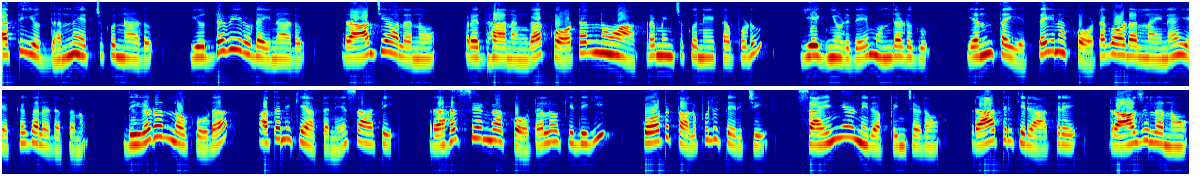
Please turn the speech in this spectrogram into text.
కత్తి యుద్ధం నేర్చుకున్నాడు. యుద్ధవీరుడైనాడు. రాజ్యాలను ప్రధానంగా కోటలను ఆక్రమించుకునేటప్పుడు యజ్ఞుడిదే ముందడుగు. ఎంత ఎత్తైన కోటగోడలనైనా ఎక్కగలడతను. దిగడంలో కూడా అతనికి అతనే సాటి. రహస్యంగా కోటలోకి దిగి కోట తలుపులు తెరిచి సైన్యాన్ని రప్పించడం. రాత్రికి రాత్రే రాజులను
